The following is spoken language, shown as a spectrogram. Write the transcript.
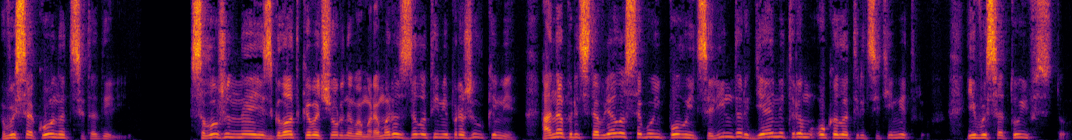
высоко над цитаделью. Сложенная из гладкого черного мрамора с золотыми прожилками, она представляла собой полый цилиндр диаметром около 30 метров и высотой в 100.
